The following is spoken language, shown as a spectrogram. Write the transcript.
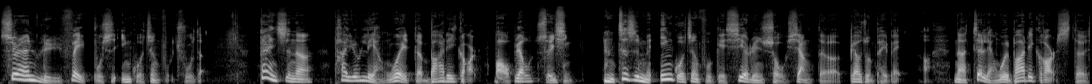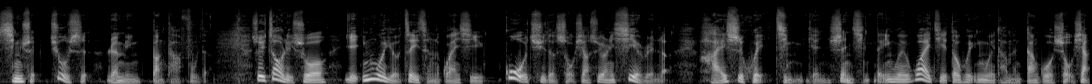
虽然旅费不是英国政府出的，但是呢，他有两位的 bodyguard 保镖随行。这是美英国政府给卸任首相的标准配备啊。那这两位 bodyguards 的薪水就是人民帮他付的，所以照理说，也因为有这一层的关系，过去的首相虽然卸任了，还是会谨言慎行的，因为外界都会因为他们当过首相，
